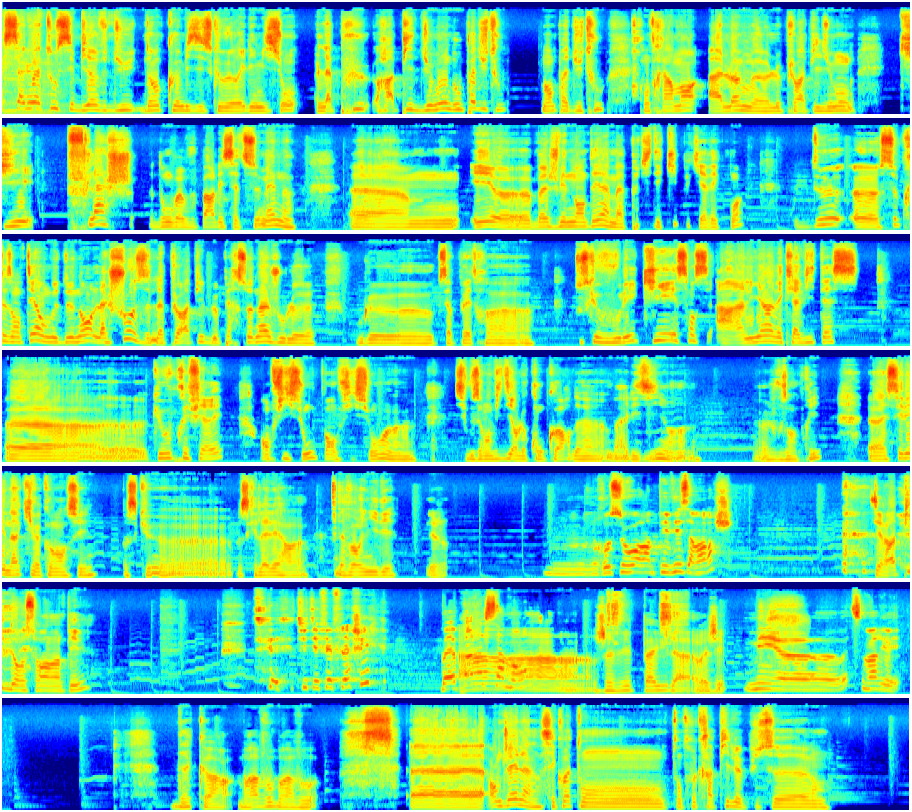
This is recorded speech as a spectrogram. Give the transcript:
Salut à tous et bienvenue dans Comics Discovery, l'émission la plus rapide du monde, ou pas du tout. Non, pas du tout. Contrairement à l'homme le plus rapide du monde, qui est Flash, dont on va vous parler cette semaine. Euh, et euh, bah, je vais demander à ma petite équipe qui est avec moi de euh, se présenter en me donnant la chose la plus rapide, le personnage ou le ou le que ça peut être euh, tout ce que vous voulez, qui est censé a un lien avec la vitesse euh, que vous préférez en fiction ou pas en fiction. euh, si vous avez envie de dire le Concorde, euh, bah allez-y, hein, euh, je vous en prie. Euh, c'est Léna qui va commencer parce que euh, parce qu'elle a l'air euh, d'avoir une idée déjà. Hmm, recevoir un PV, ça marche? C'est rapide de recevoir un PV tu t'es fait flasher? Bah, pas récemment, Ah, j'avais pas eu la. Ouais, j'ai. mais euh, ouais, ça m'est arrivé. D'accord, bravo, bravo. Euh, Angel, c'est quoi ton ton truc rapide le plus euh,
